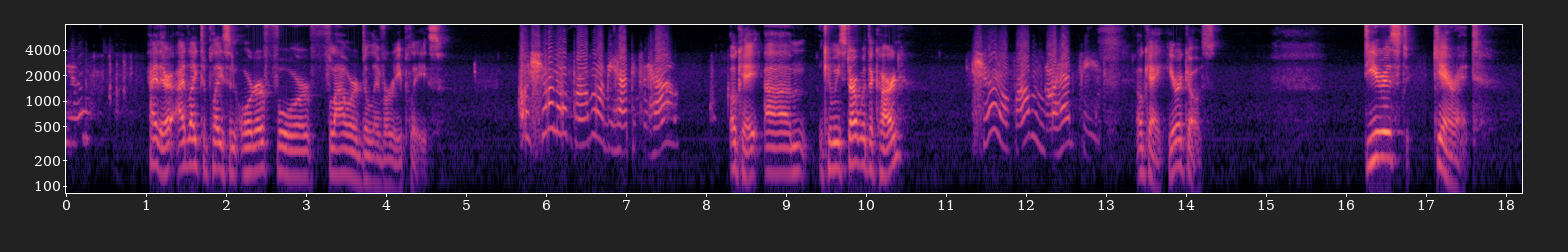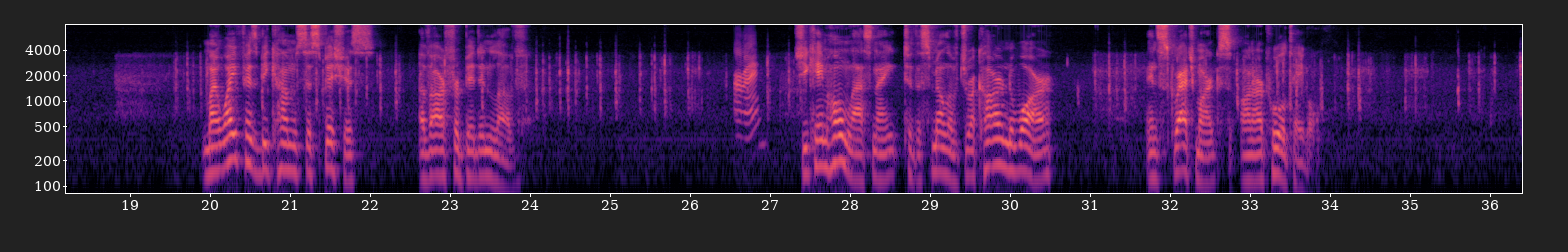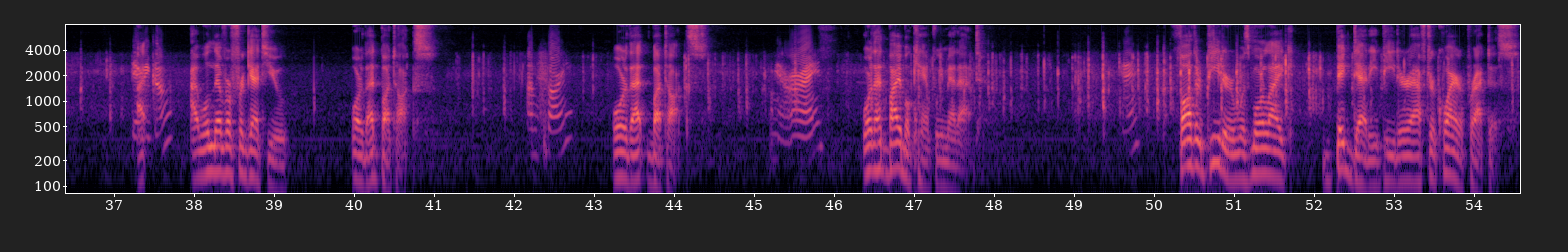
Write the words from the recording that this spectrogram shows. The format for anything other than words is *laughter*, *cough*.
you? Hi there. I'd like to place an order for flower delivery, please. Oh, sure, no problem. I'll be happy to help. Okay, um, can we start with the card? Sure, no problem. Go ahead, please. Okay, here it goes. Dearest Garrett, my wife has become suspicious of our forbidden love. All right. She came home last night to the smell of Drakkar Noir and scratch marks on our pool table. There I- we go. I will never forget you, or that buttocks, I'm sorry. or that buttocks, Yeah, all right. or that Bible camp we met at. Okay. Father Peter was more like Big Daddy Peter after choir practice.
